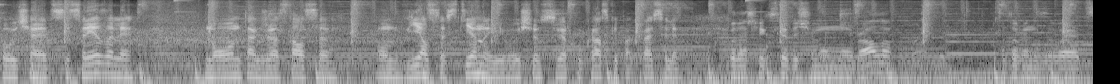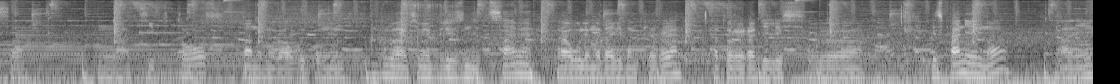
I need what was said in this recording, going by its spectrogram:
получается, срезали. Но он также остался, он въелся в стены, его еще сверху краской покрасили. Подошли к следующему муралу, который называется ТОС. Данный мурал выполнен братьями близнецами Раулем и Давидом Пире, которые родились в Испании, но они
